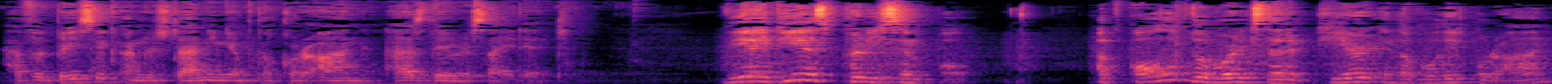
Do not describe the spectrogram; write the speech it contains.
have a basic understanding of the Quran as they recite it. The idea is pretty simple. Of all of the words that appear in the Holy Quran,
